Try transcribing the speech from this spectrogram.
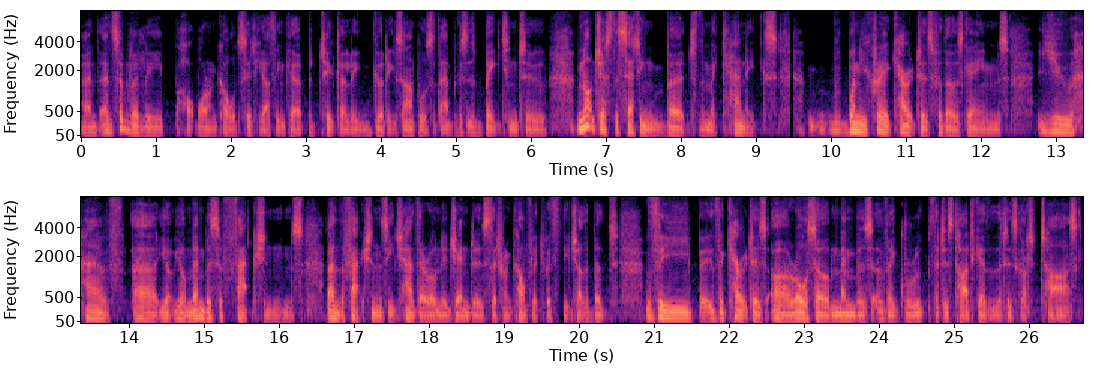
and and similarly, Hot War and Cold City, I think, are particularly good examples of that because it's baked into not just the setting but the mechanics. When you create characters for those games, you have uh, your your members of factions, and the factions each have their own agendas that are in conflict with each other. But the the characters are also members of a group that is tied together that has got a task.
